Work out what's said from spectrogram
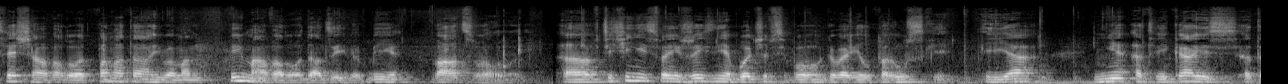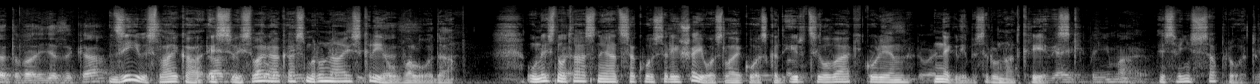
trešā valoda pamatā, jo man pirmā valodā dzīve bija vācu valoda. В течение своей жизни я больше всего говорил по-русски. И я Dzīves laikā es visvairāk esmu runājis Krievu valodā. Un es no tās neatsakos arī šajos laikos, kad ir cilvēki, kuriem negribas runāt krieviski. Es viņus saprotu.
